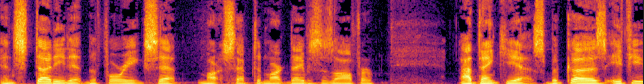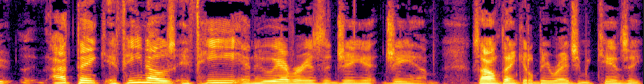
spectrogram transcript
and studied it before he accept, accepted Mark Davis's offer, I think yes, because if you, I think if he knows if he and whoever is the GM, so I don't think it'll be Reggie McKenzie,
